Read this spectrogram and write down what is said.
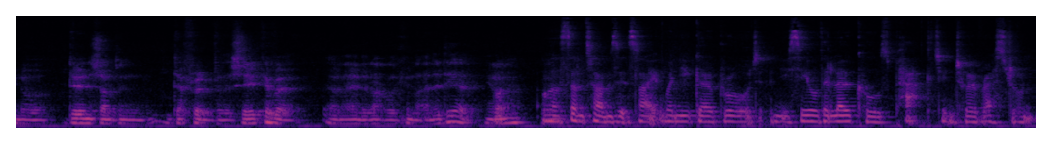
you know doing something different for the sake of it and ending up looking like an idiot you know Well, sometimes it's like when you go abroad and you see all the locals packed into a restaurant,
